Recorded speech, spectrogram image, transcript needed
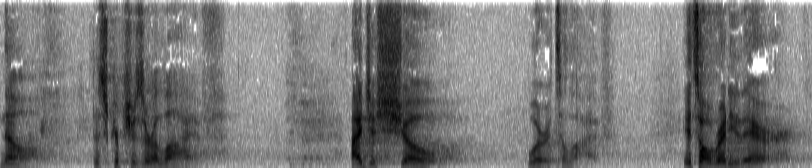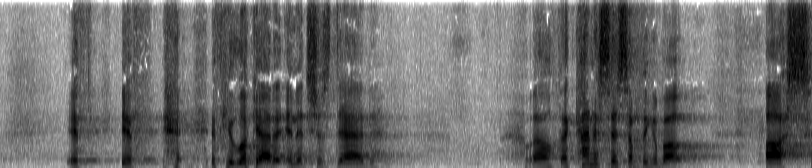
No, the scriptures are alive. I just show where it's alive. It's already there. If, if, if you look at it and it's just dead, well, that kind of says something about us.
